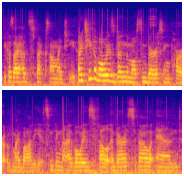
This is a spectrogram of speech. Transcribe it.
because I had specks on my teeth. My teeth have always been the most embarrassing part of my body. It's something that I've always felt embarrassed about and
